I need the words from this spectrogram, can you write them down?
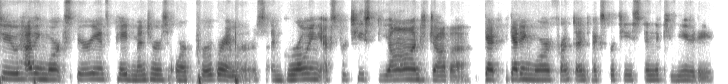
to having more experienced paid mentors or programmers and growing expertise beyond Java, get, getting more front-end expertise in the community.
